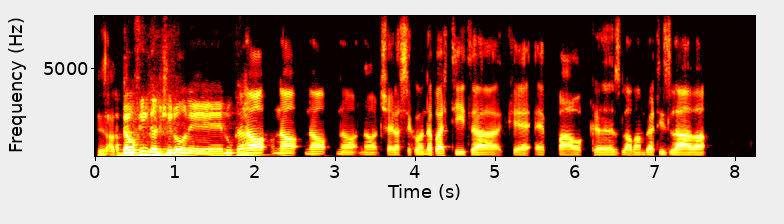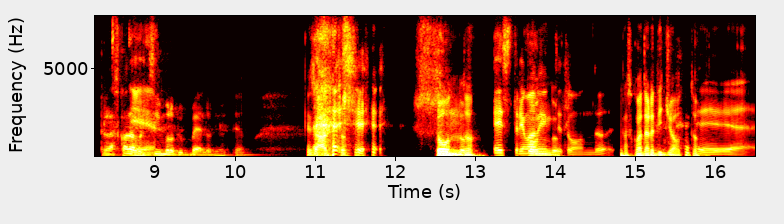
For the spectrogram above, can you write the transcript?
Esatto. Abbiamo finito il girone, Luca? No, no, no, no, no, c'è la seconda partita che è PAOK Slovan Bratislava. Per la squadra con Eh. il simbolo più bello, divertiamo. Esatto. Sì, Tondo, estremamente tondo. la squadra di Giotto. E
